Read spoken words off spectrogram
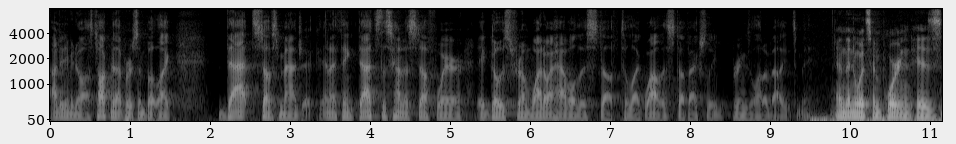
I didn't even know I was talking to that person, but like that stuff's magic. And I think that's this kind of stuff where it goes from why do I have all this stuff to like, wow, this stuff actually brings a lot of value to me. And then what's important is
